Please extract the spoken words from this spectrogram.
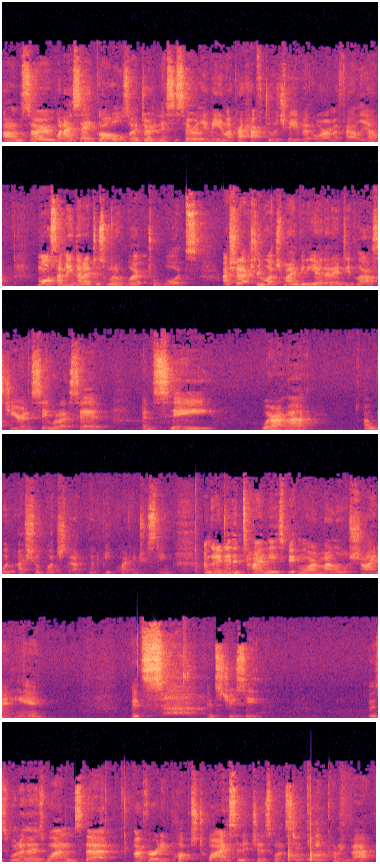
Um, so when I say goals, I don't necessarily mean like I have to achieve it or I'm a failure. More something that I just want to work towards. I should actually watch my video that I did last year and see what I said and see where I'm at. I would, I should watch that. That'd be quite interesting. I'm going to do the tiniest bit more on my little shiner here. It's, it's juicy. It's one of those ones that I've already popped twice and it just wants to keep coming back.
